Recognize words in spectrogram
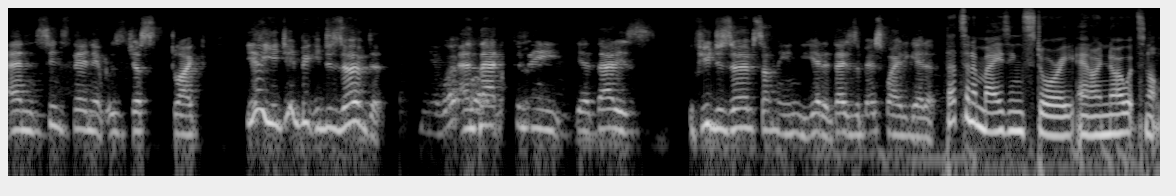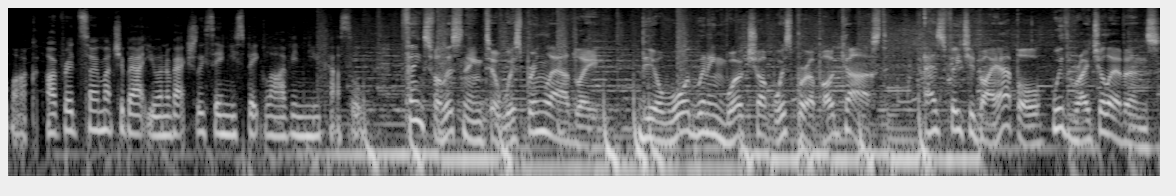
And mm. since then, it was just like, yeah, you did, but you deserved it. And that to me, yeah, that is if you deserve something and you get it, that is the best way to get it. That's an amazing story, and I know it's not luck. I've read so much about you, and I've actually seen you speak live in Newcastle. Thanks for listening to Whispering Loudly, the award winning Workshop Whisperer podcast, as featured by Apple with Rachel Evans,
